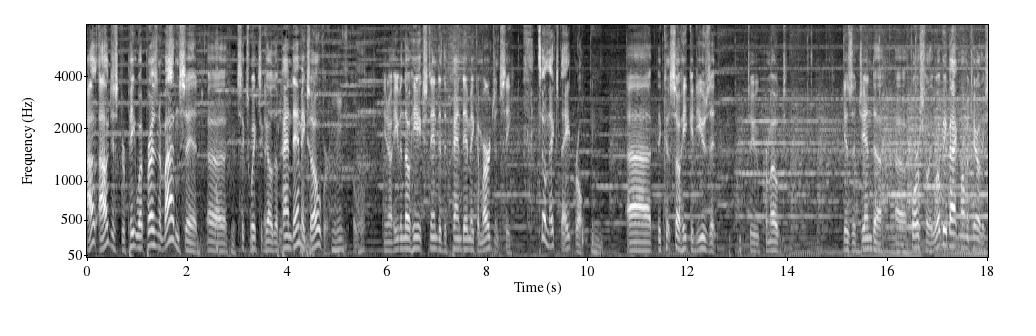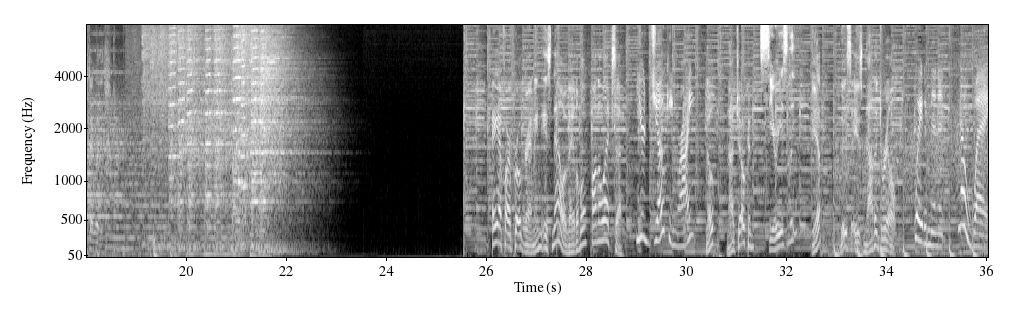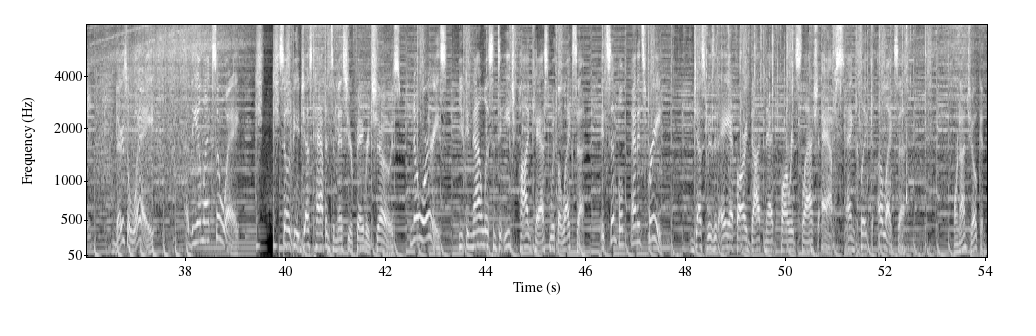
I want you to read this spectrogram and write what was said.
I'll, I'll just repeat what President Biden said uh, six weeks ago: the pandemic's over. Mm-hmm. You know, even though he extended the pandemic emergency till next April, mm-hmm. Uh, because so he could use it to promote his agenda uh, forcefully. We'll be back momentarily. Stay with us. AFR programming is now available on Alexa. You're joking, right? Nope, not joking. Seriously? Yep, this is not a drill. Wait a minute. No way. There's a way. The Alexa way. So if you just happen to miss your favorite shows, no worries. You can now listen to each podcast with Alexa. It's simple and it's free. Just visit afr.net forward slash apps and click Alexa. We're not joking.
